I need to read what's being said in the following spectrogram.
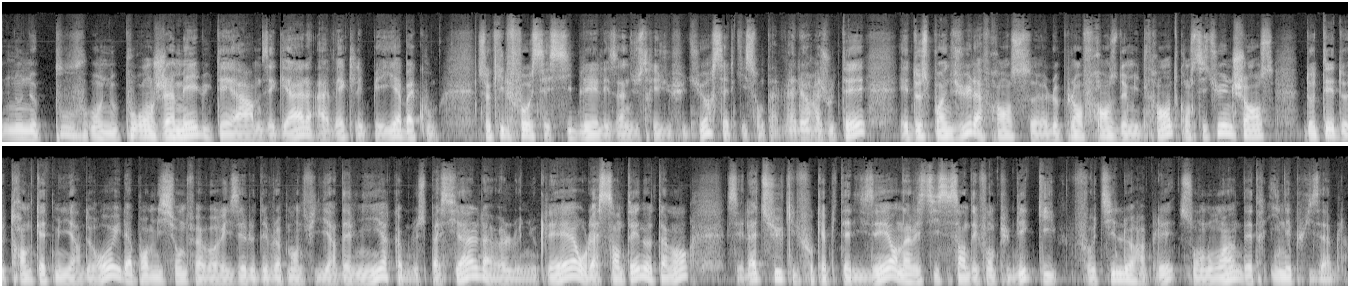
Nous ne pourrons, nous pourrons jamais lutter à armes égales avec les pays à bas coût. Ce qu'il faut, c'est cibler les industries du futur, celles qui sont à valeur ajoutée. Et de ce point de vue, France, le plan France 2030 constitue une chance. Doté de 34 milliards d'euros, il a pour mission de favoriser le développement de filières d'avenir comme le spatial, le nucléaire ou la santé notamment. C'est là-dessus qu'il faut capitaliser en investissant des fonds publics qui, faut-il le rappeler, sont loin d'être inépuisables.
